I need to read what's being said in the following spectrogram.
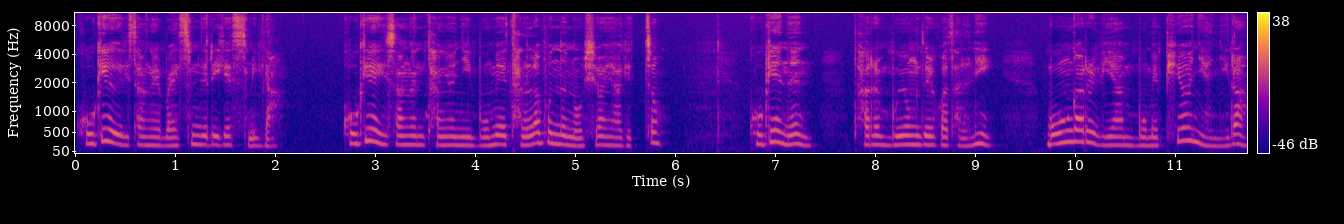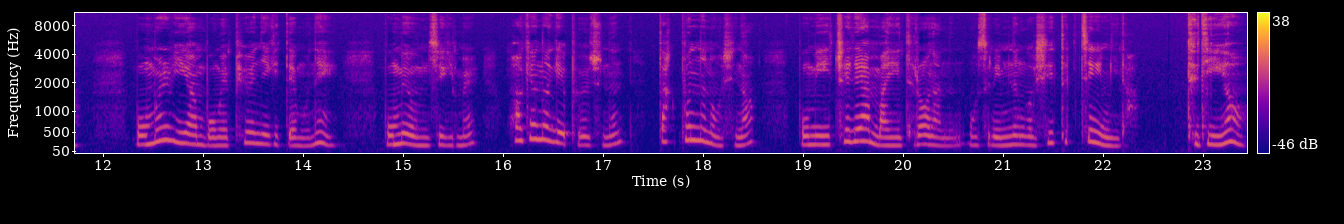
고개 의상을 말씀드리겠습니다. 고개 의상은 당연히 몸에 달라붙는 옷이어야겠죠? 고개는 다른 무용들과 달리 무언가를 위한 몸의 표현이 아니라 몸을 위한 몸의 표현이기 때문에 몸의 움직임을 확연하게 보여주는 딱 붙는 옷이나 몸이 최대한 많이 드러나는 옷을 입는 것이 특징입니다. 드디어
